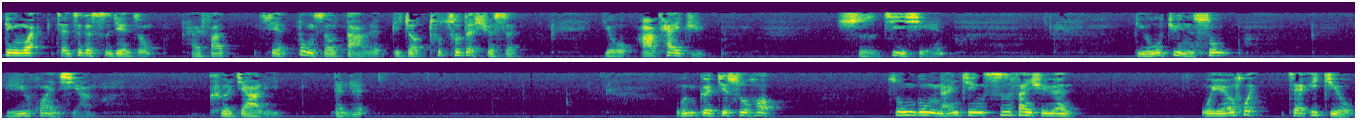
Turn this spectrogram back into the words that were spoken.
另外，在这个事件中还发现动手打人比较突出的学生，有阿开举、史继贤、刘俊松、于焕祥、柯嘉黎等人。文革结束后，中共南京师范学院委员会在一九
